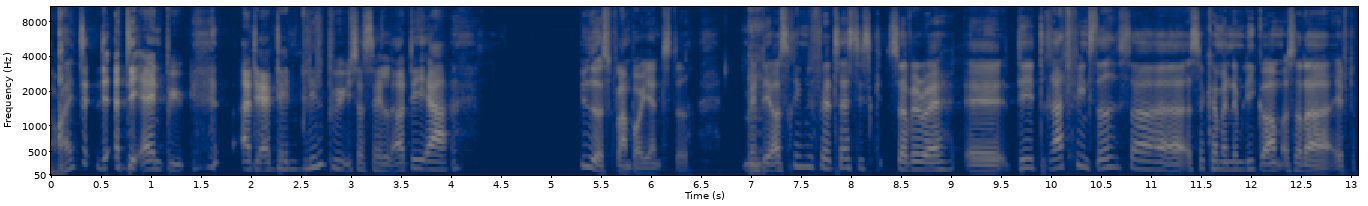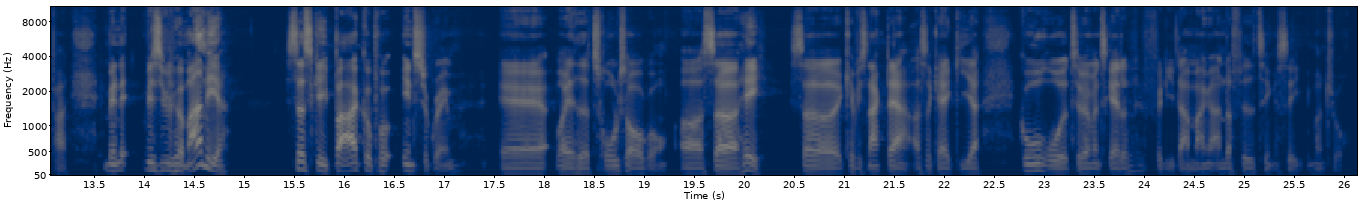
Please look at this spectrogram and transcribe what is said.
Alright. Det, det er en by. Og det er, det er en lille by i sig selv, og det er yderst flamboyant sted. Men det er også rimelig fantastisk, så ved du hvad, øh, det er et ret fint sted, så, så kan man nemlig lige gå om, og så er der efterpart. Men hvis I vil høre meget mere, så skal I bare gå på Instagram, øh, hvor jeg hedder Troels Overgaard, og så hey, så kan vi snakke der, og så kan jeg give jer gode råd til, hvad man skal, fordi der er mange andre fede ting at se i Montreal.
